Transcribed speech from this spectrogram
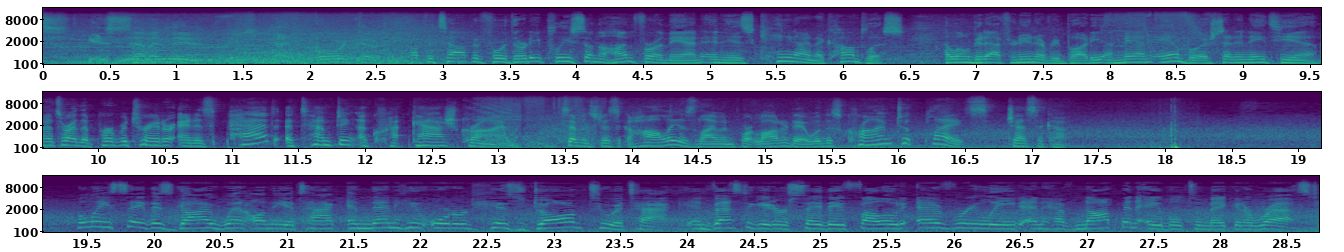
This is 7 News at 4.30. Up the top at 4.30, police on the hunt for a man and his canine accomplice. Hello and good afternoon, everybody. A man ambushed at an ATM. That's right, the perpetrator and his pet attempting a cash crime. 7's Jessica Holly is live in Fort Lauderdale where this crime took place. Jessica. Police say this guy went on the attack and then he ordered his dog to attack. Investigators say they followed every lead and have not been able to make an arrest.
